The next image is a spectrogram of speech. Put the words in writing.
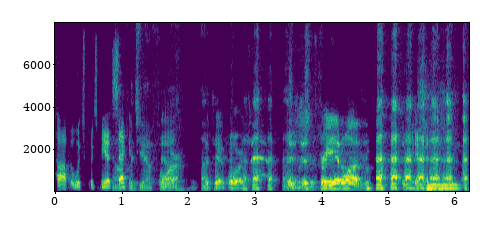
top, which puts me at No, second. Put you at four. Put you at four. That's There's just three and one.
